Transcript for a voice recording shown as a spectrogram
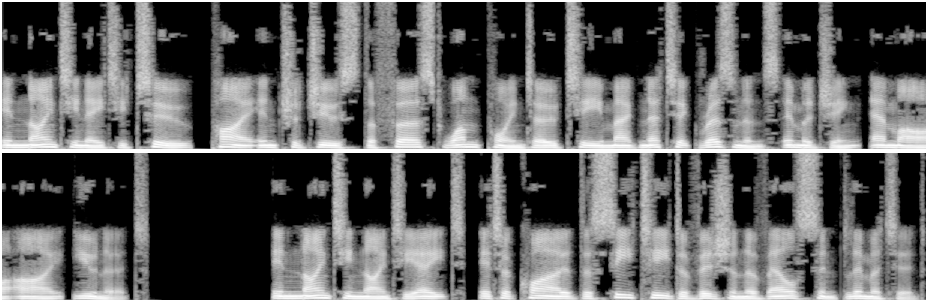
In 1982, PI introduced the first 1.0T magnetic resonance imaging unit. In 1998, it acquired the CT division of Elsint Limited.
